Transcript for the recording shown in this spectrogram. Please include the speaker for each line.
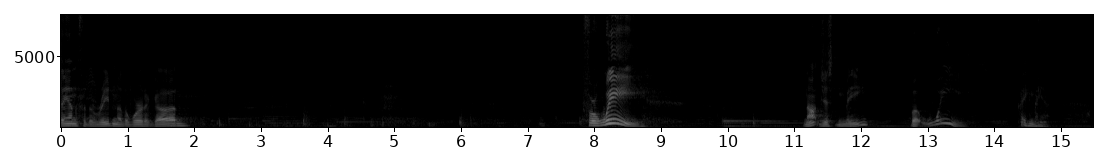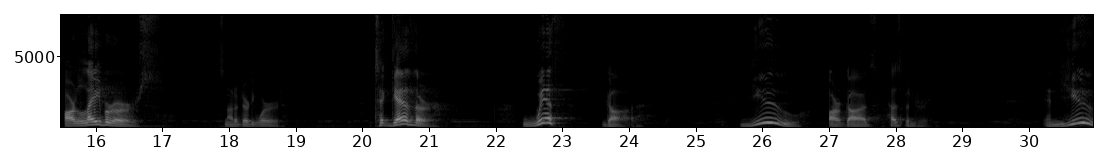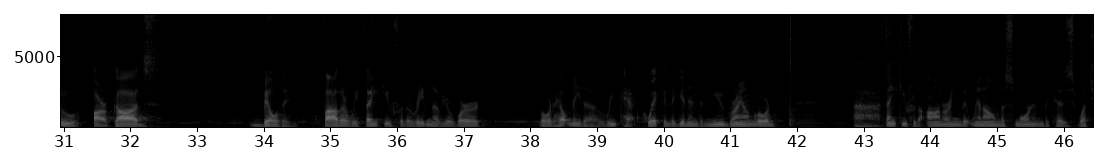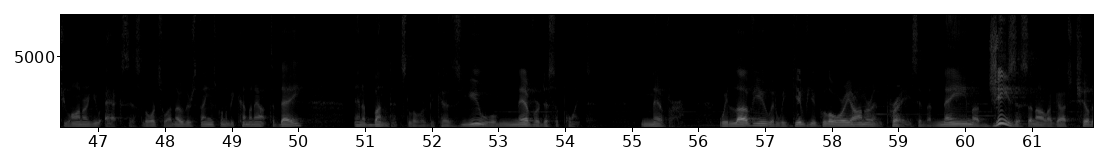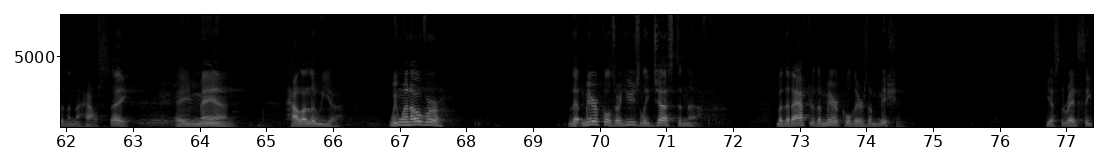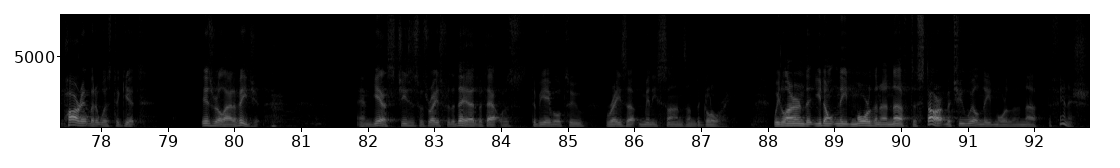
Speaker 1: stand for the reading of the Word of God. For we, not just me, but we, amen, are laborers. It's not a dirty word. Together with God. You are God's husbandry. And you are God's building. Father, we thank you for the reading of your word. Lord, help me to recap quick and to get into new ground, Lord. Uh, thank you for the honoring that went on this morning because what you honor, you access, Lord. So I know there's things going to be coming out today in abundance, Lord, because you will never disappoint. Never. We love you and we give you glory, honor, and praise in the name of Jesus and all of God's children in the house say, Amen. Amen. Hallelujah. We went over that miracles are usually just enough, but that after the miracle, there's a mission. Yes, the Red Sea parted, but it was to get Israel out of Egypt. And yes, Jesus was raised for the dead, but that was to be able to raise up many sons unto glory. We learned that you don't need more than enough to start, but you will need more than enough to finish.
